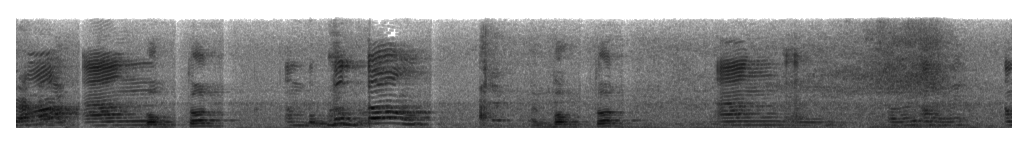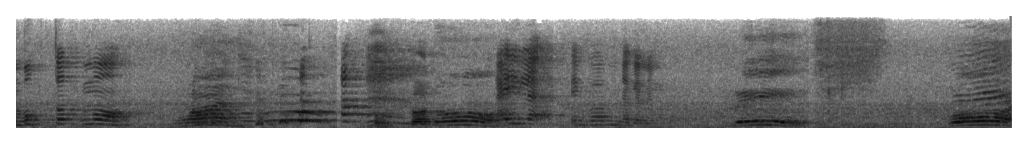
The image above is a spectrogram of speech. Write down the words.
Ha? Ang... Bugtot. Ang bug- Dugtong! Ang bugtot. Ang... Ang... Ang, ang bugtot mo. One, Bugtot. two, Ay, la... Ay, ba, nagaling mo. three, four,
